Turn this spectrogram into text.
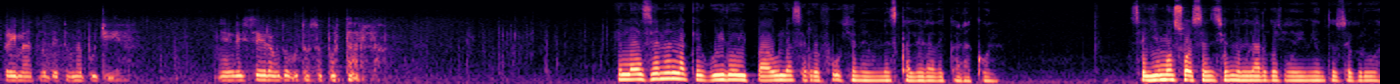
Prima ti ho detto una bugia. Ieri sera ho dovuto sopportarlo. En la escena en la que Guido y Paula se refugian en una escalera de caracol, seguimos su ascensión en largos movimientos de grúa.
